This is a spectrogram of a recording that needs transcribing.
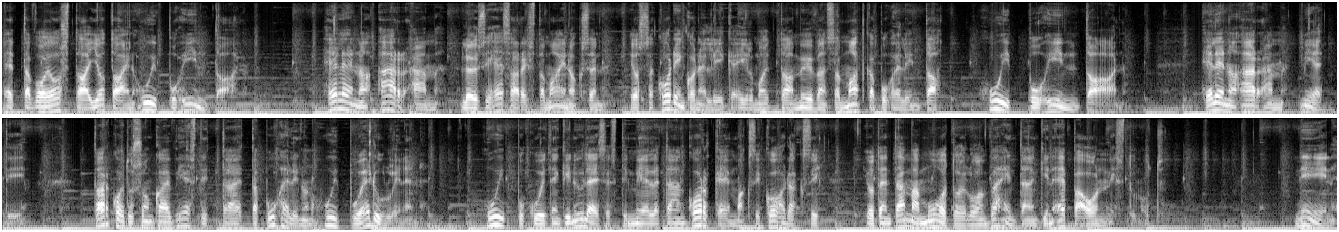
että voi ostaa jotain huippuhintaan? Helena RM löysi Hesarista mainoksen, jossa kodinkoneliike ilmoittaa myyvänsä matkapuhelinta huippuhintaan. Helena RM miettii. Tarkoitus on kai viestittää, että puhelin on huippuedullinen. Huippu kuitenkin yleisesti mielletään korkeimmaksi kohdaksi, joten tämä muotoilu on vähintäänkin epäonnistunut. Niin,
